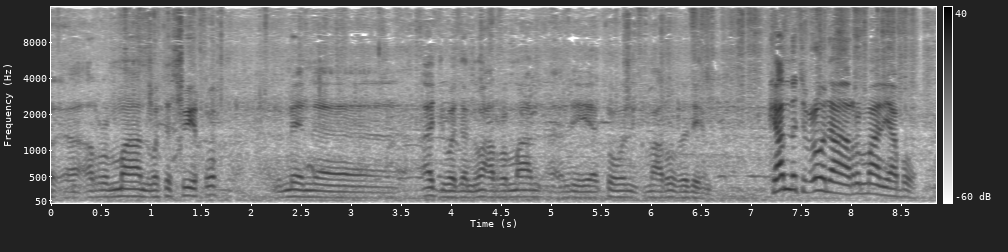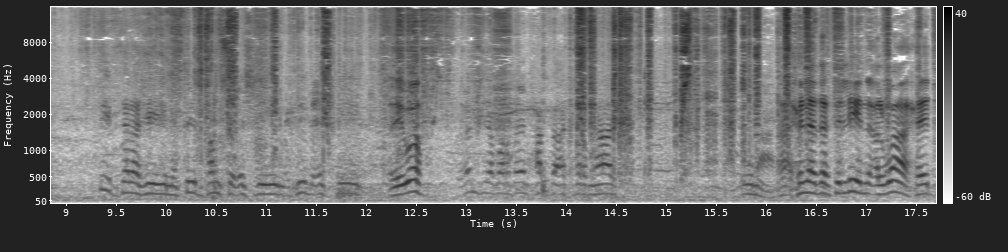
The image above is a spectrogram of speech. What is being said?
آه، الرمان وتسويقه من آه، أجود أنواع الرمان اللي يكون معروض لديهم. كم متابعون الرمان يا أبو؟ في ب 30 وفي ب 25 وفي ب 20 أيوه وعندي ب 40 حبة أكبر من هذا. إي نعم. إحنا ذا الفلين الواحد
